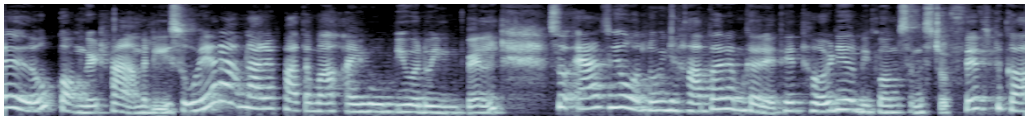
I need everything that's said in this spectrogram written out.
Hello, Congrat family. So here I am Lara Fatima. I hope you are doing well. So as you all know, यहाँ पर हम कर रहे थे third year BCom semester fifth का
